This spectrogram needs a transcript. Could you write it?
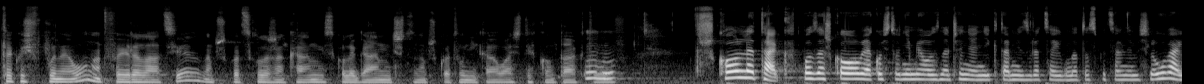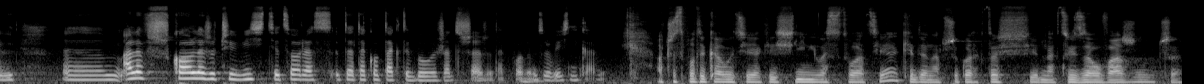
To jakoś wpłynęło na Twoje relacje, na przykład z koleżankami, z kolegami? Czy Ty na przykład unikałaś tych kontaktów? Mhm. W szkole tak, poza szkołą jakoś to nie miało znaczenia, nikt tam nie zwracał na to specjalnie, myślę, uwagi. Ale w szkole rzeczywiście coraz te, te kontakty były rzadsze, że tak powiem, z rówieśnikami. A czy spotykały Cię jakieś niemiłe sytuacje, kiedy na przykład ktoś jednak coś zauważył, czy,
